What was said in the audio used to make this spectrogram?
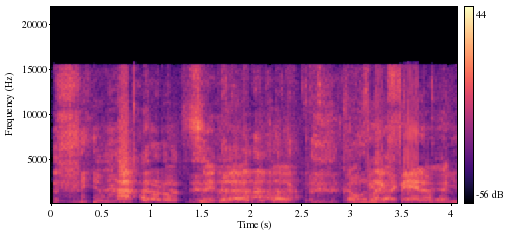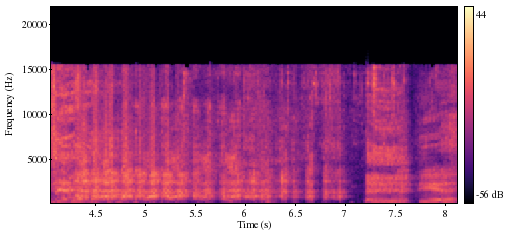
I don't know what to say to that. Look, Don't don't be like that Phantom guy. when you do that. Yeah.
